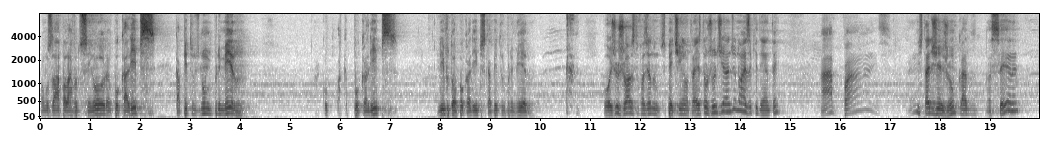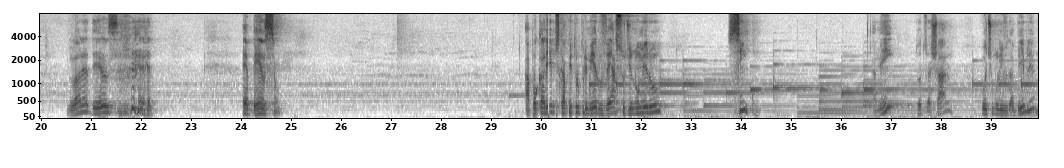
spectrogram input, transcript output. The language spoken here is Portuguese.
Vamos lá, a palavra do Senhor, Apocalipse, capítulo de número 1. Apocalipse, livro do Apocalipse, capítulo 1. Hoje os jovens estão fazendo espetinho atrás, estão judiando de nós aqui dentro, hein? Rapaz, a gente está de jejum por causa da ceia, né? Glória a Deus. é bênção. Apocalipse capítulo 1, verso de número 5. Amém? Todos acharam? Último livro da Bíblia.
